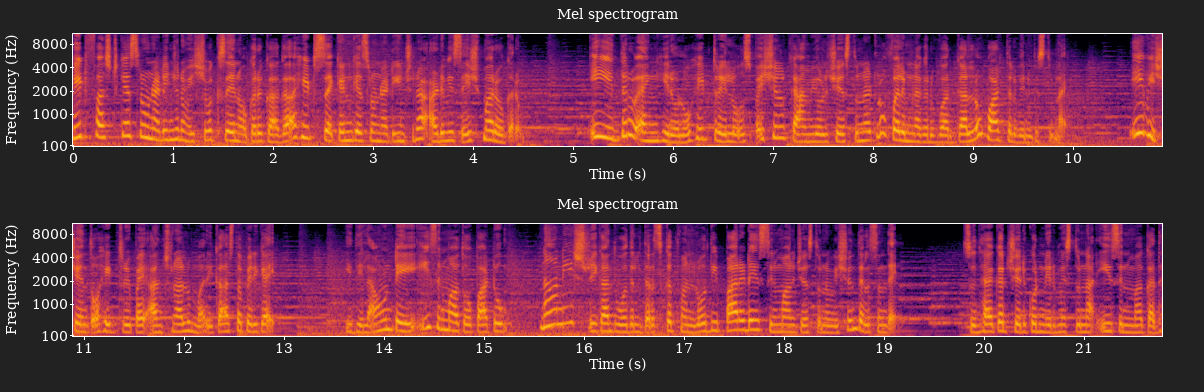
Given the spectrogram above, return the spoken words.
హిట్ ఫస్ట్ కేసులో నటించిన విశ్వక్సేన్ ఒకరు కాగా హిట్ సెకండ్ కేసులో నటించిన అడవిశేష్ మరొకరు. ఈ ఇద్దరు యంగ్ హీరోలు హిట్ త్రీలో స్పెషల్ క్యామియోలు చేస్తున్నట్లు ఫిలిం నగర్ వర్గాల్లో వార్తలు వినిపిస్తున్నాయి. ఈ విషయంతో హిట్ త్రీపై అంచనాలు మరి కాస్త పెరిగాయి. ఇదిలా ఉంటే ఈ సినిమాతో పాటు నాని శ్రీకాంత్ వదిలి దర్శకత్వంలో ది పారడైజ్ సినిమాను చేస్తున్న విషయం తెలిసిందే. సుధాకర్ చెరుకుని నిర్మిస్తున్న ఈ సినిమా కథ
